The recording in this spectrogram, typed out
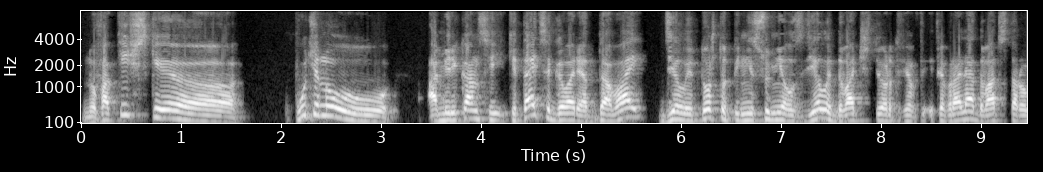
Но фактически э, Путину американцы и китайцы говорят, давай, делай то, что ты не сумел сделать 24 февраля 2022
